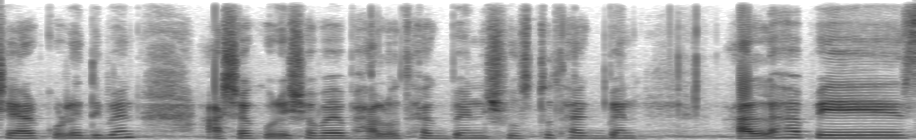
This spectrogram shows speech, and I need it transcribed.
শেয়ার করে দিবেন। আশা করি সবাই ভালো থাকবেন, সুস্থ থাকবেন। আল্লাহ হাফেজ।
